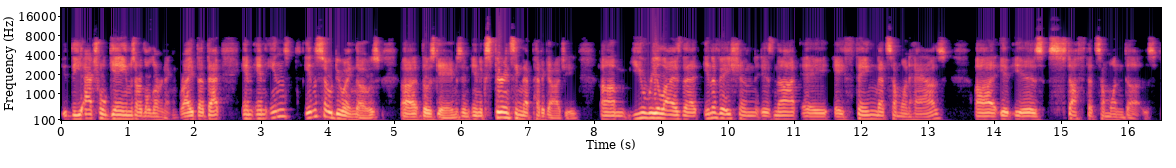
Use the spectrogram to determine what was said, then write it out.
the actual games are the learning right? That that and and in in so doing those uh, those games and in experiencing that pedagogy um, you realize that innovation is not a a thing that someone has. Uh, it is stuff that someone does.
